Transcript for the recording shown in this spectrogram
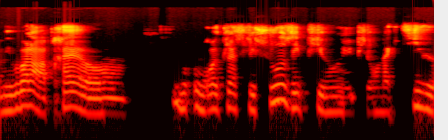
mais voilà, après, on reclasse les choses et puis on, et puis on active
